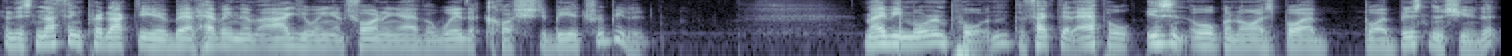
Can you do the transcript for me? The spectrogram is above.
and there's nothing productive about having them arguing and fighting over where the costs should be attributed. Maybe more important, the fact that Apple isn't organised by by business unit,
